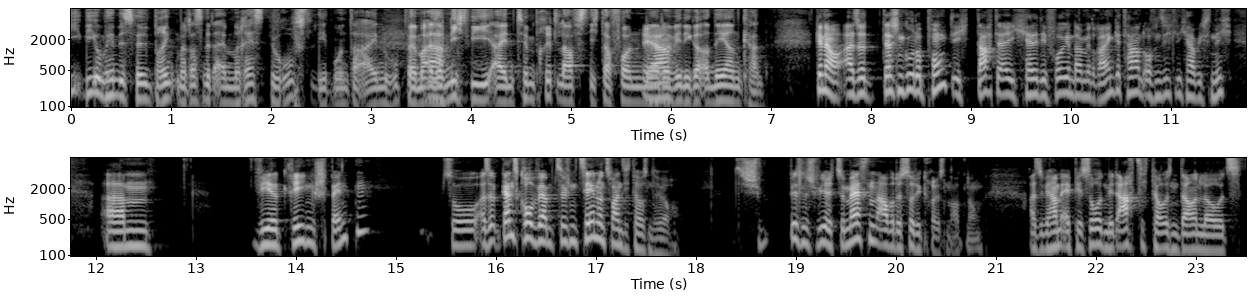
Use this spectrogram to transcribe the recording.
wie, wie um Himmels Willen bringt man das mit einem Restberufsleben unter einen Hub, wenn man also nicht wie ein Tim Pritlaff sich davon mehr ja. oder weniger ernähren kann? Genau, also das ist ein guter Punkt. Ich dachte, ich hätte die Folien damit reingetan. Offensichtlich habe ich es nicht. Ähm, wir kriegen Spenden. So, also ganz grob, wir haben zwischen 10.000 und 20.000 Hörer. Das ist ein bisschen schwierig zu messen, aber das ist so die Größenordnung. Also wir haben Episoden mit 80.000 Downloads,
